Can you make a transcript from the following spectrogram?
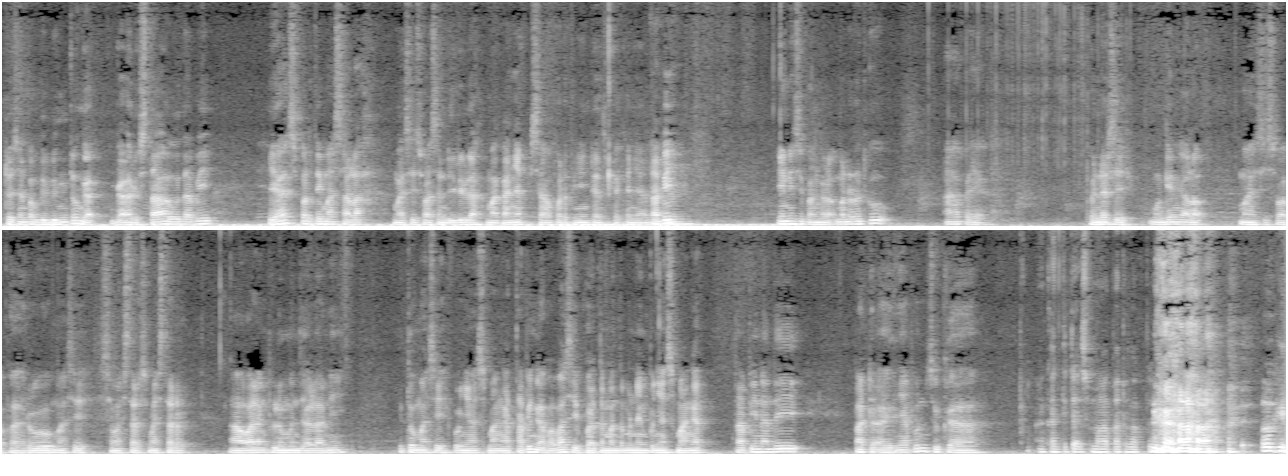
dosen pembimbing itu nggak nggak harus tahu tapi ya seperti masalah mahasiswa sendirilah makanya bisa overthinking dan sebagainya. Tapi ini sih bang kalau menurutku apa ya bener sih mungkin kalau mahasiswa baru masih semester semester awal yang belum menjalani itu masih punya semangat tapi nggak apa-apa sih buat teman-teman yang punya semangat tapi nanti pada akhirnya pun juga akan tidak semangat pada waktu oke.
